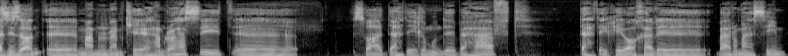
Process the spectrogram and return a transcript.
عزیزان ممنونم که همراه هستید. ساعت ده دقیقه مونده به هفت. ده دقیقه آخر برنامه هستیم.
